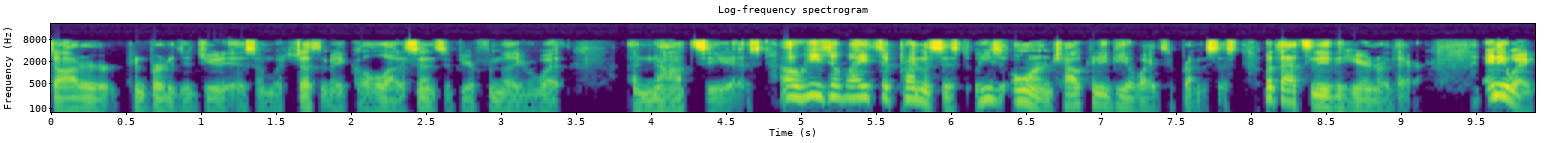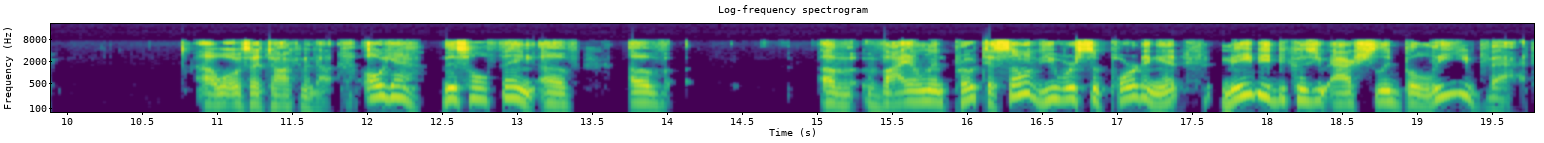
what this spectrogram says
daughter converted to Judaism, which doesn't make a whole lot of sense if you're familiar with what a Nazi is. Oh, he's a white supremacist. He's orange. How can he be a white supremacist? But that's neither here nor there. Anyway, uh, what was I talking about? Oh yeah, this whole thing of of of violent protest. Some of you were supporting it, maybe because you actually believed that.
